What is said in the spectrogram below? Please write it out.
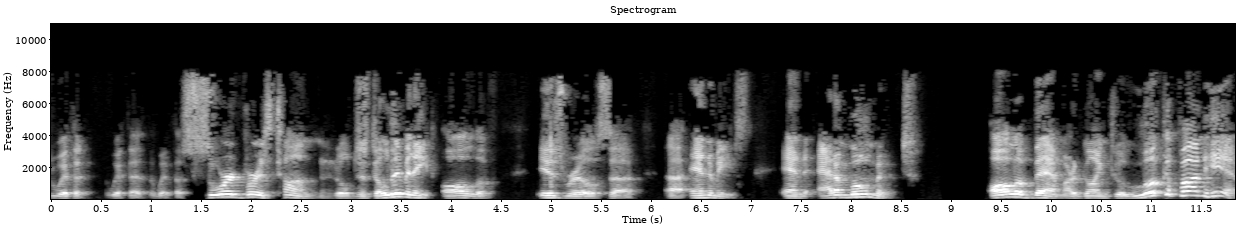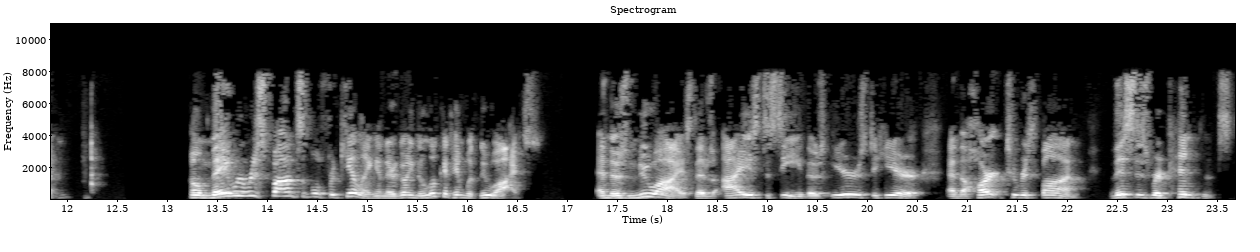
with a, with a, with a sword for his tongue, and it'll just eliminate all of Israel's, uh, uh, enemies. And at a moment, all of them are going to look upon him whom they were responsible for killing, and they're going to look at him with new eyes. And those new eyes, those eyes to see, those ears to hear, and the heart to respond. This is repentance.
